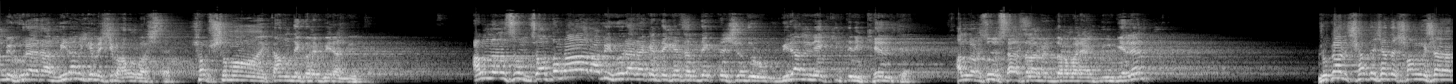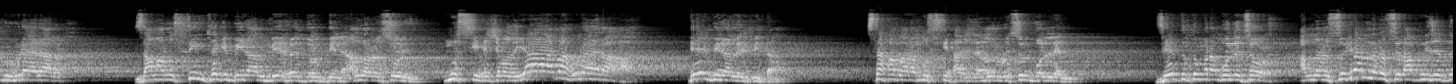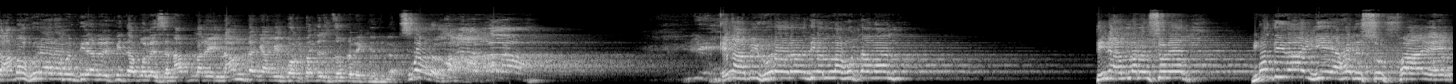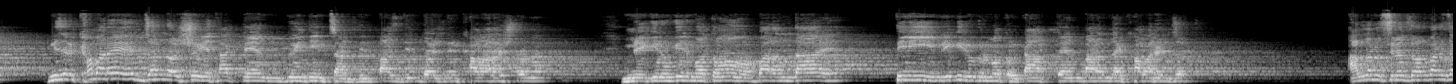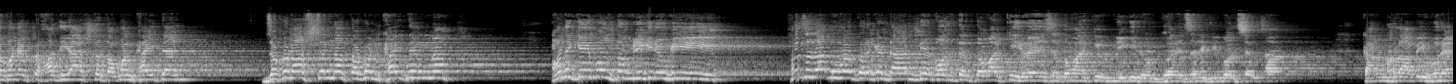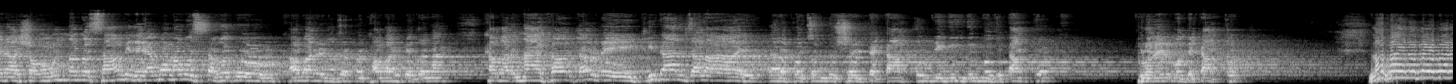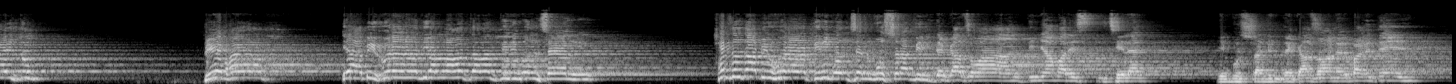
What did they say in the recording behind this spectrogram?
আবি হুরায়রা বিড়ালকে বেশি ভালোবাসতেন সব সময় কান্দে করে বিড়াল নিত। আল্লাহ রসুল যতবার আবি হুরায়রাকে দেখেছেন, দেখতে শুধু বিড়াল নিয়ে কি তিনি খেলতেন আল্লাহ রসুল সাল্লামের দরবারে একদিন গেলেন। ঢোকার সাথে সাথে সঙ্গে সঙ্গে আবু হুরায়রার জামার অস্তিম থেকে বিড়াল বের হয়ে দৌড় দিলেন আল্লাহ রসুল মুস্কি হেসে বলে, ইয়া হুরায়রা, হে বিড়ালের পিতা। সাহাবারা মুস্কি হাসলেন। আল্লাহ রসুল বললেন, যেহেতু তোমরা বলেছ আল্লাহ রসুল আল্লাহ রসুল, আপনি যেহেতু আবা হুরায়রা এবং বিড়ালের পিতা বলেছেন, আপনার এই নামটাকে আমি বরকতের জন্য রেখে দিলাম। এই হুরায়রা রাদিয়াল্লাহু তাআলা তিনি আল্লাহ রসুলের মদিনায় গিয়ে আহের সুফায় নিজের খাবারের জন্য শুয়ে থাকতেন। দুই দিন, চার দিন, পাঁচ দিন, দশ দিন খাবার আসতো না। মৃগী রোগীর মতো বারান্দায় তিনি মৃগী রোগীর মতো কাঁপতেন বারান্দায় খাবারের জন্য। আল্লাহ রসুলের দরবারে যখন একটু হাদিয়া আসতো, তখন খাইতেন। যখন আসছেন না, তখন খাইতেন না। অনেকেই বলতো, মৃগী রোগী। তোমার কি হয়েছে? তোমার কি ধরেছে বলছেন, না। কারণ হলো এমন অবস্থা হতো, খাবারের খাবার পেত না। খাবার না খাওয়ার কারণে জ্বালায় তারা প্রচণ্ড শরীরটা কাঁপতো, মৃগীর মতো কাঁপতো, ফ্লোরের মধ্যে কাঁপতো। লাফায় লাফায় প্রিয় ভাইয়েরা তিনি বলছেন বুসরা বিনতে গাজওয়ান, তিনি আমার স্ত্রী ছিলেন। এই বুসরা বিনতে গাজওয়ানের বাড়িতে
